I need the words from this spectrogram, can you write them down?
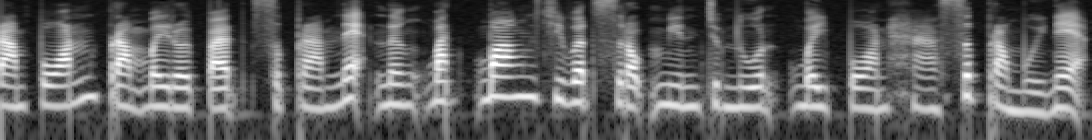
135,885នាក់និងបាត់បង់ជីវិតសរុបមានចំនួន3056នាក់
